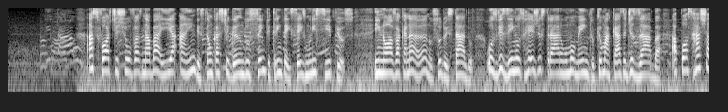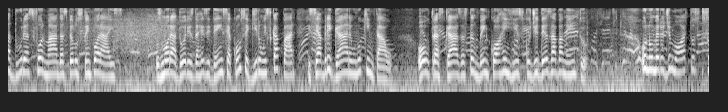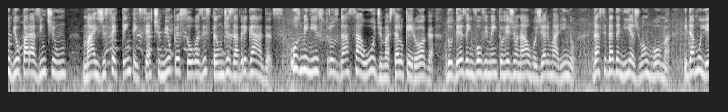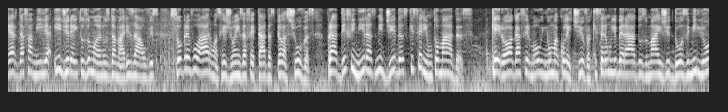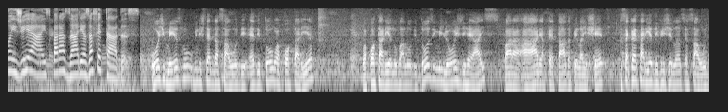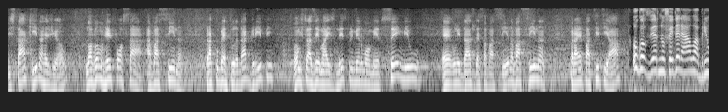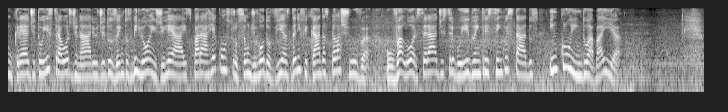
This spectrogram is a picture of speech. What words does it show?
As fortes chuvas na Bahia ainda estão castigando 136 municípios. Em Nova Canaã, no sul do estado, os vizinhos registraram o momento que uma casa desaba após rachaduras formadas pelos temporais. Os moradores da residência conseguiram escapar e se abrigaram no quintal. Outras casas também correm risco de desabamento. O número de mortos subiu para 21 mais de 77 mil pessoas estão desabrigadas. Os ministros da Saúde, Marcelo Queiroga, do Desenvolvimento Regional, Rogério Marinho, da Cidadania, João Roma, e da Mulher, da Família e Direitos Humanos, Damares Alves, sobrevoaram as regiões afetadas pelas chuvas para definir as medidas que seriam tomadas. Queiroga afirmou em uma coletiva que serão liberados mais de 12 milhões de reais para as áreas afetadas. Hoje mesmo, o Ministério da Saúde editou uma portaria, uma portaria no valor de 12 milhões de reais para a área afetada pela enchente. A Secretaria de Vigilância e Saúde está aqui na região. Nós vamos reforçar a vacina para a cobertura da gripe. Vamos trazer mais, nesse primeiro momento, 100 mil é, unidades dessa vacina. Vacina para a hepatite A. O governo federal abriu um crédito extraordinário de 200 milhões de reais para a reconstrução de rodovias danificadas pela chuva. O valor será distribuído entre cinco estados, incluindo a Bahia.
